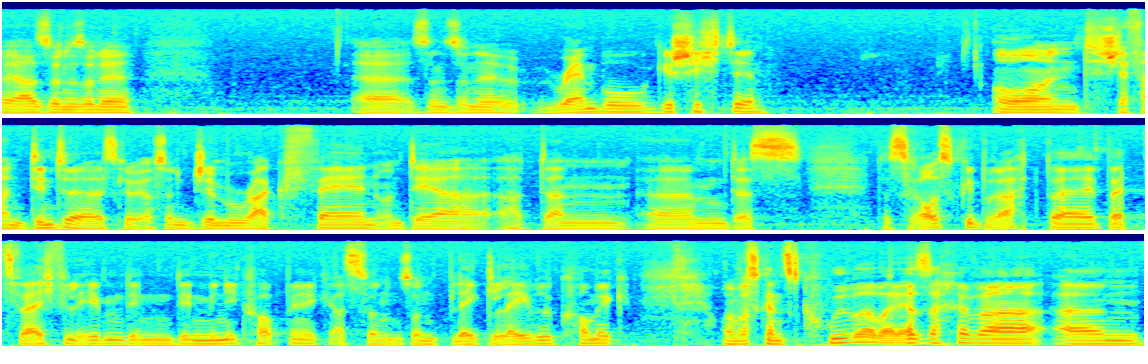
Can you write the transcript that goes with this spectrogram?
Ja, so eine, so eine, äh, so, so eine Rambo-Geschichte. Und Stefan Dinter ist, glaube ich, auch so ein Jim Ruck-Fan und der hat dann ähm, das, das rausgebracht bei, bei Zwerchfell eben, den, den Minicomic, als so ein, so ein Blake-Label-Comic. Und was ganz cool war bei der Sache war, ähm,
